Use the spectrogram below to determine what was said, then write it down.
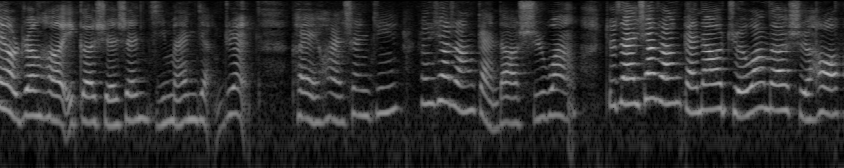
没有任何一个学生集满奖券可以换圣经，让校长感到失望。就在校长感到绝望的时候，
